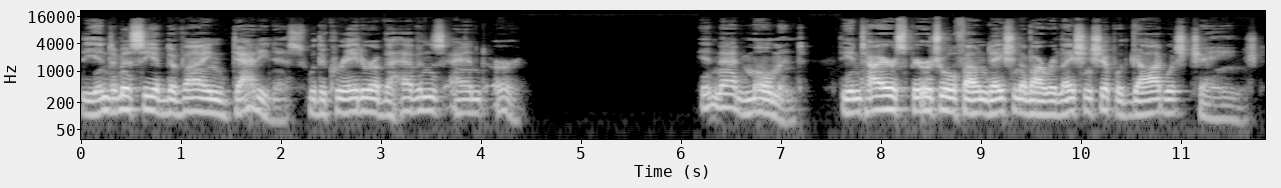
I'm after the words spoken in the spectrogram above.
The intimacy of divine daddiness with the Creator of the heavens and earth. In that moment, the entire spiritual foundation of our relationship with God was changed.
